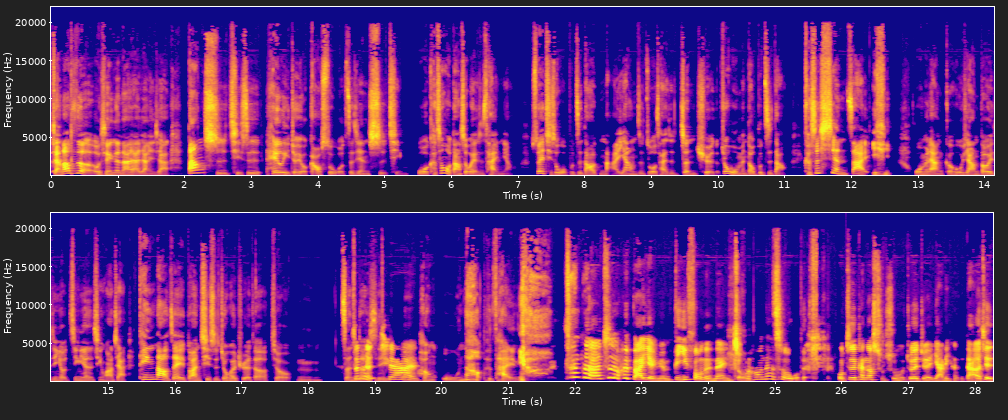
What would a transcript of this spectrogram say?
讲到这，我先跟大家讲一下，当时其实 Haley 就有告诉我这件事情。我可是我当时我也是菜鸟，所以其实我不知道哪样子做才是正确的，就我们都不知道。可是现在以我们两个互相都已经有经验的情况下，听到这一段，其实就会觉得，就嗯，真的是一个很无脑的菜鸟。真的啊，就是会把演员逼疯的那一种。然后那个时候我，我就是看到叔叔，我就会觉得压力很大，而且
